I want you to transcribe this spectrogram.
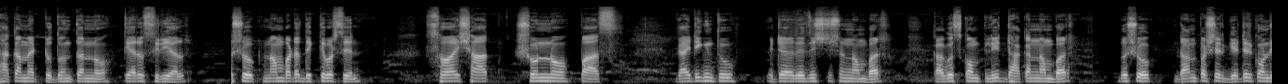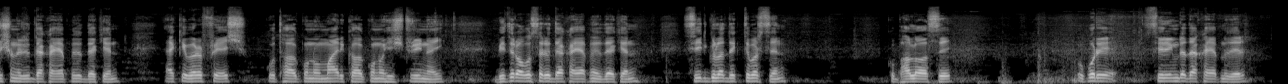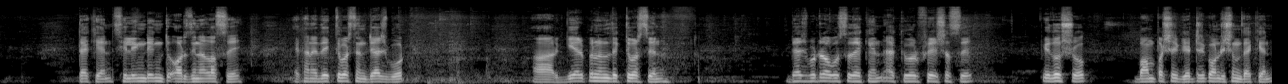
ঢাকা মেট্রো দন্তান্ন, তেরো সিরিয়াল দর্শক নাম্বারটা দেখতে পাচ্ছেন ছয় সাত শূন্য পাঁচ। গাড়িটি কিন্তু এটা রেজিস্ট্রেশন নাম্বার কাগজ কমপ্লিট ঢাকার নাম্বার দর্শক, ডান পাশের গেটের কন্ডিশনের দেখায় আপনাদের দেখেন, একেবারে ফ্রেশ কোথাও কোনো মার খাওয়া, কোনো হিস্ট্রি নাই। ভিতর অবস্থায় দেখায় আপনাদের দেখেন সিটগুলো দেখতে পাচ্ছেন খুব ভালো আছে। উপরে সিলিংটা দেখায় আপনাদের। দেখেন সিলিংটা কিন্তু অরিজিনাল আছে। এখানে দেখতে পাচ্ছেন ড্যাশবোর্ড। আর গিয়ার প্যানেল দেখতে পাচ্ছেন। ড্যাশবোর্ডের অবস্থা দেখেন, একেবারে ফ্রেশ আছে। প্রিয় দর্শক, বাম পাশের গেটের কন্ডিশন দেখেন,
